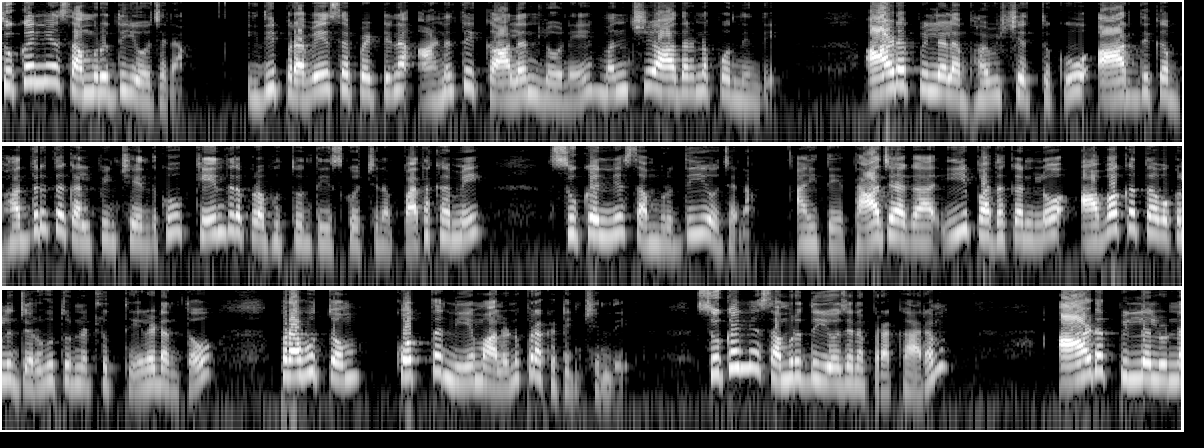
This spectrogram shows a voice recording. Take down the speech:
సుకన్య సమృద్ధి యోజన. ఇది ప్రవేశపెట్టిన అనతి కాలంలోనే మంచి ఆదరణ పొందింది. ఆడపిల్లల భవిష్యత్తుకు ఆర్థిక భద్రత కల్పించేందుకు కేంద్ర ప్రభుత్వం తీసుకొచ్చిన పథకమే సుకన్య సమృద్ధి యోజన. అయితే తాజాగా ఈ పథకంలో అవకతవకలు జరుగుతున్నట్లు తేలడంతో ప్రభుత్వం కొత్త నియమాలను ప్రకటించింది. సుకన్య సమృద్ధి యోజన ప్రకారం ఆడపిల్లలున్న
